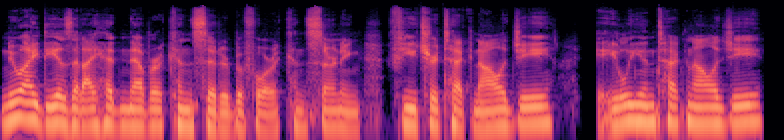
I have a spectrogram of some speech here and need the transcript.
new ideas that I had never considered before concerning future technology, alien technology,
